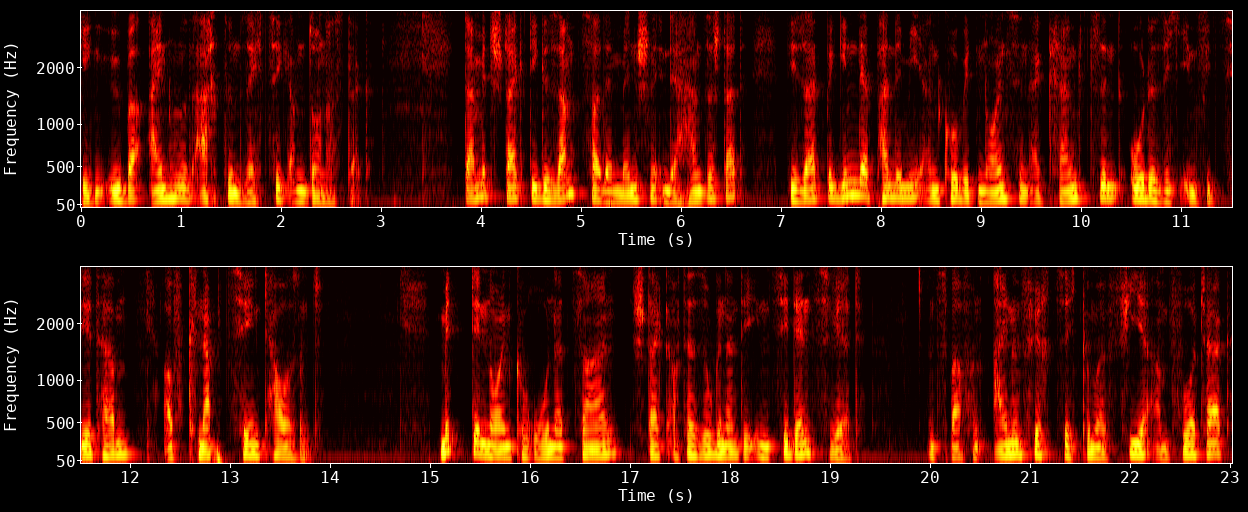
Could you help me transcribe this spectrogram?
gegenüber 168 am Donnerstag. Damit steigt die Gesamtzahl der Menschen in der Hansestadt, die seit Beginn der Pandemie an Covid-19 erkrankt sind oder sich infiziert haben, auf knapp 10.000. Mit den neuen Corona-Zahlen steigt auch der sogenannte Inzidenzwert, und zwar von 41,4 am Vortag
